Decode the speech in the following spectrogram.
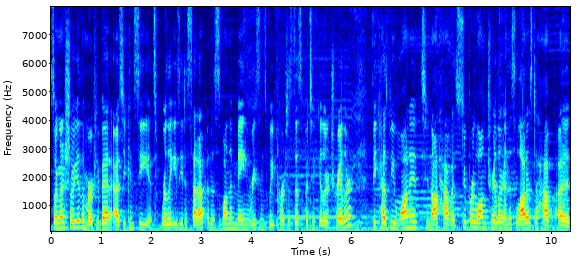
So I'm going to show you the Murphy bed. As you can see, it's really easy to set up and this is one of the main reasons we purchased this particular trailer because we wanted to not have a super long trailer and this allowed us to have a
